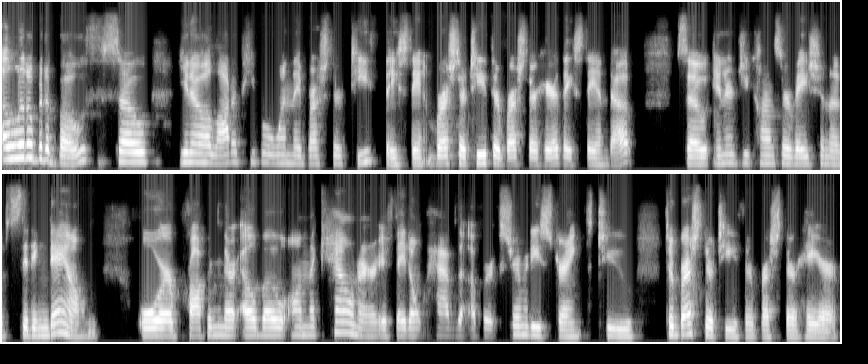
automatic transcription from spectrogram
A little bit of both. So, you know, a lot of people when they brush their teeth, they stand brush their teeth or brush their hair, they stand up. So, energy conservation of sitting down or propping their elbow on the counter if they don't have the upper extremity strength to to brush their teeth or brush their hair.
